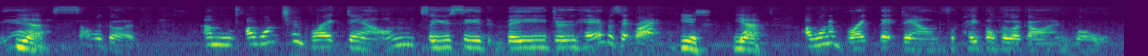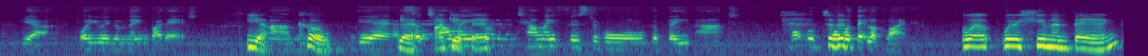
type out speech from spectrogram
yeah, yeah, so good. Um, I want to break down. So you said be, do, have. Is that right? Yes. Yeah. yeah. I want to break that down for people who are going, well, yeah, what do you even mean by that? Yeah. Um, cool. Yeah. Yeah. So tell I get me, that. Tell me first of all the be part. What would, so what the, would that look like? Well, we're a human being,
